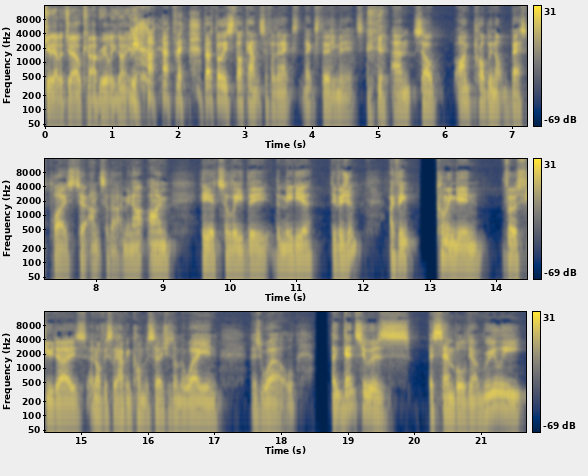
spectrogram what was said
get out of jail card, really, don't you? Yeah, that's probably stock answer for the next next thirty minutes. yeah. Um, so I'm probably not best placed to answer that. I mean, I, I'm here to lead the the media division. I think coming in first few days and obviously having conversations on the way in as well. I think Dentsu has assembled, you know, really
